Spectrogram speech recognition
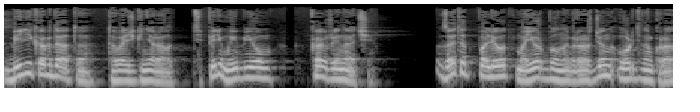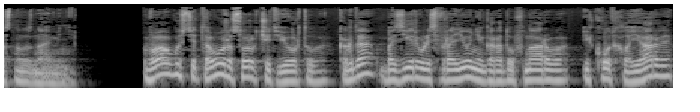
били когда-то, товарищ генерал, теперь мы бьем. Как же иначе?» За этот полет майор был награжден орденом Красного Знамени. В августе того же 44-го, когда базировались в районе городов Нарва и Котхлоярве,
